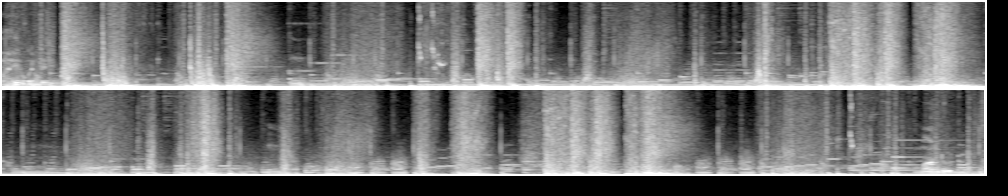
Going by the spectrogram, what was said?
I hate when they Come on, dude.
